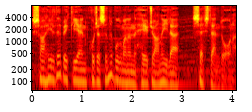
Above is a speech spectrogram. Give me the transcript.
sahilde bekleyen kocasını bulmanın heyecanıyla seslendi ona.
